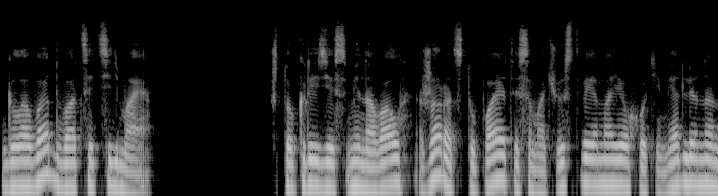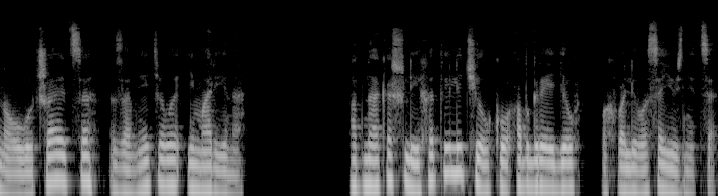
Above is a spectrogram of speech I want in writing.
Глава 27. Что кризис миновал, жар отступает и самочувствие мое, хоть и медленно, но улучшается, заметила и Марина. «Однако шлиха ты лечилку апгрейдил», – похвалила союзница.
